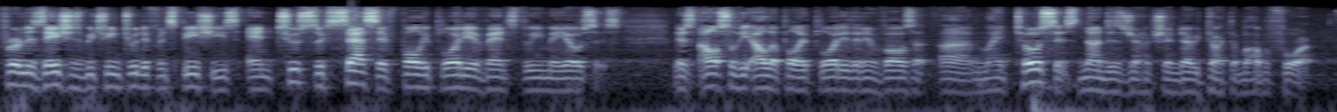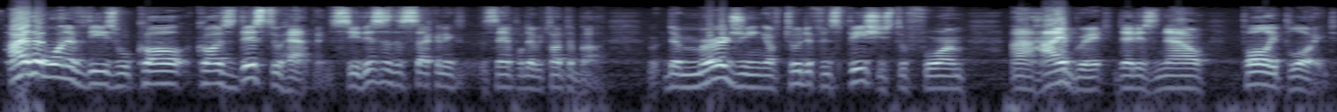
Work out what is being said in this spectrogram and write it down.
fertilizations between two different species and two successive polyploidy events doing meiosis. There's also the allopolyploidy that involves uh, mitosis, non-disjunction that we talked about before. Either one of these will call, cause this to happen. See, this is the second example that we talked about. The merging of two different species to form a hybrid that is now polyploid.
